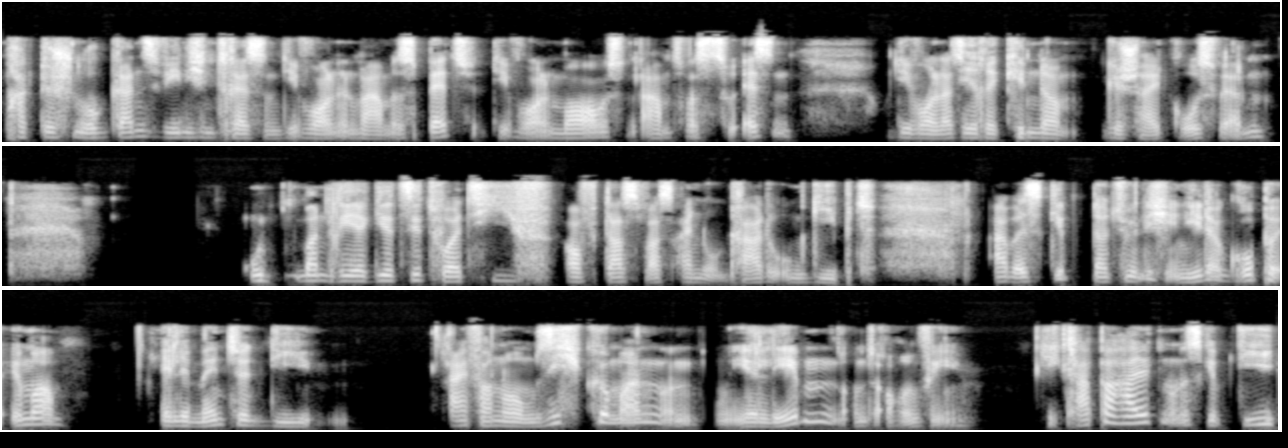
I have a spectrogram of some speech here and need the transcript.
praktisch nur ganz wenig Interessen. Die wollen ein warmes Bett, die wollen morgens und abends was zu essen und die wollen, dass ihre Kinder gescheit groß werden und man reagiert situativ auf das, was einen gerade umgibt. Aber es gibt natürlich in jeder Gruppe immer Elemente, die einfach nur um sich kümmern und um ihr Leben und auch irgendwie die Klappe halten und es gibt die,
